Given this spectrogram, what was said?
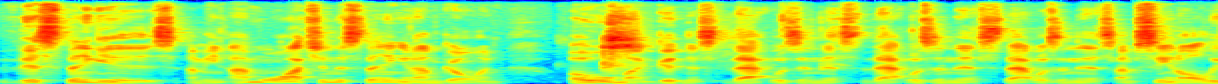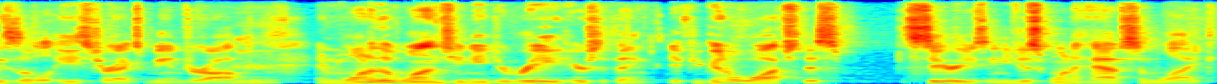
this thing is. I mean, I'm watching this thing and I'm going, oh my goodness, that was in this, that was in this, that was in this. I'm seeing all these little Easter eggs being dropped, Mm-hmm. and one of the ones you need to read. Here's the thing: if you're going to watch this series and you just want to have some like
